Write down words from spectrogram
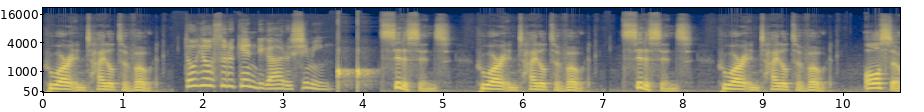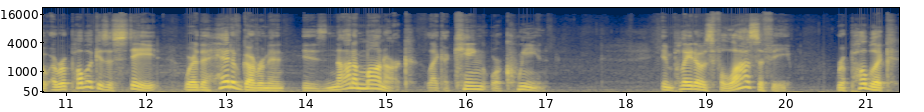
who are entitled to vote. 投票する権利がある市民 Citizens who are entitled to vote. Citizens who are entitled to vote. Also, a republic is a state where the head of government is not a monarch like a king or queen. In Plato's philosophy, republic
